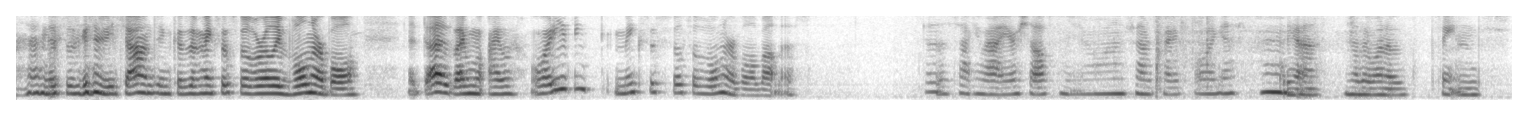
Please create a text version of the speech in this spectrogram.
this is going to be challenging because it makes us feel really vulnerable. It does. I'm. I. What do you think makes us feel so vulnerable about this? Because it's talking about yourself and you don't want to sound prideful, I guess. yeah, another one of Satan's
